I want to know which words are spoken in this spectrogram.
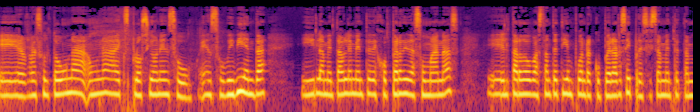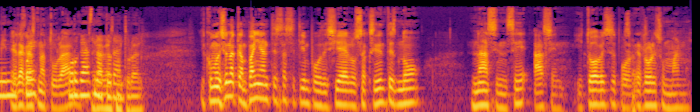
eh, resultó una, una explosión en su, en su vivienda y lamentablemente dejó pérdidas humanas. Él tardó bastante tiempo en recuperarse y precisamente también Era gas natural. por gas natural. Y como decía una campaña antes, hace tiempo, decía, los accidentes no nacen, se hacen, y todo a veces por errores humanos.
